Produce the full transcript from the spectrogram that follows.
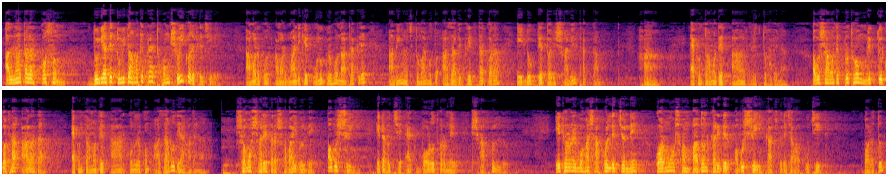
আল্লাহ তালার কসম, দুনিয়াতে তুমি তো আমাকে প্রায় ধ্বংসই করে ফেলছিলে। আমার উপর আমার মালিকের অনুগ্রহ না থাকলে আমিও আজ তোমার মতো আজাবে গ্রেফতার করা এই লোকদের দলে সামিল থাকতাম। হ্যাঁ এখন তো আমাদের আর মৃত্যু হবে না। অবশ্য আমাদের প্রথম মৃত্যুর কথা আলাদা। এখন তো আমাদের আর কোন রকম আজাবও দেয়া হবে না। সমস্যারে তারা সবাই বলবে, অবশ্যই, এটা হচ্ছে এক বড় ধরনের সাফল্য। এ ধরনের মহা সাফল্যের জন্য কর্ম সম্পাদনকারীদের অবশ্যই কাজ করে যাওয়া উচিত। বলতো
